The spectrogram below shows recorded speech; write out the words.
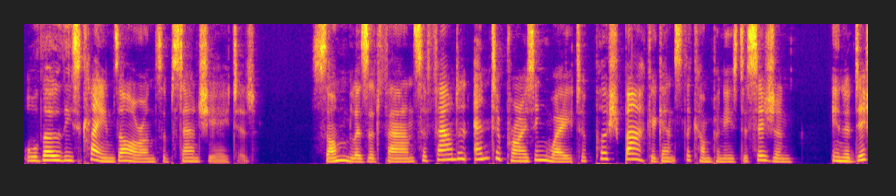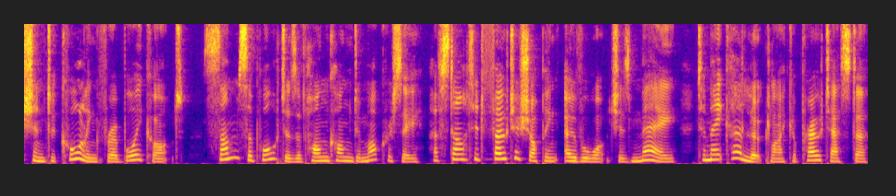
although these claims are unsubstantiated. Some Blizzard fans have found an enterprising way to push back against the company's decision. In addition to calling for a boycott, some supporters of Hong Kong democracy have started photoshopping Overwatch's Mei to make her look like a protester,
